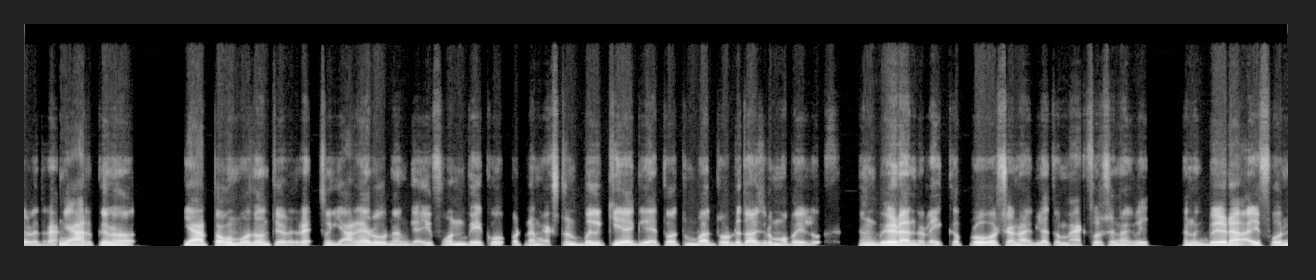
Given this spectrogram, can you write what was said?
ಹೇಳಿದ್ರೆ ಯಾರು ಯಾರು ತೊಗೊಬೋದು ಅಂತ ಹೇಳಿದ್ರೆ, ಸೊ, ಯಾರ್ಯಾರು ನನಗೆ ಐಫೋನ್ ಬೇಕು ಬಟ್ ನಮ್ಗೆ ಅಷ್ಟೊಂದು ಬಲ್ಕಿ ಆಗಲಿ ಅಥವಾ ತುಂಬ ದೊಡ್ಡದಾಗಿರೋ ಮೊಬೈಲು ನಂಗೆ ಬೇಡ ಅಂದರೆ ಲೈಕ್ ಪ್ರೋ ವರ್ಷನ್ ಆಗಲಿ ಅಥವಾ ಮ್ಯಾಕ್ಸ್ ವರ್ಷನ್ ಆಗಲಿ, ನನಗೆ ಬೇಡ ಐಫೋನ್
